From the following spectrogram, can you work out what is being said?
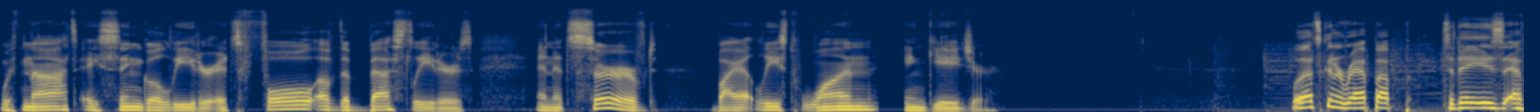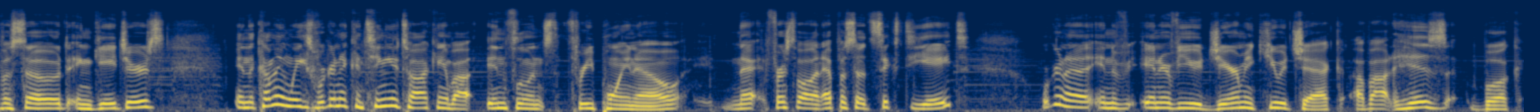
with not a single leader. It's full of the best leaders, and it's served by at least one engager. Well, that's going to wrap up today's episode, Engagers. In the coming weeks, we're going to continue talking about Influence 3.0. First of all, in episode 68, we're going to in- interview Jeremy Kubicek about his book,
